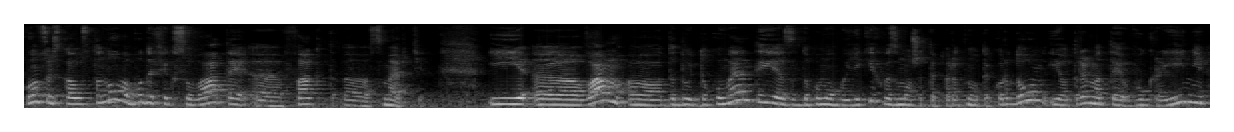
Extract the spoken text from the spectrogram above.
Консульська установа буде фіксувати факт смерті. І е, вам е, дадуть документи, за допомогою яких ви зможете перетнути кордон і отримати в Україні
